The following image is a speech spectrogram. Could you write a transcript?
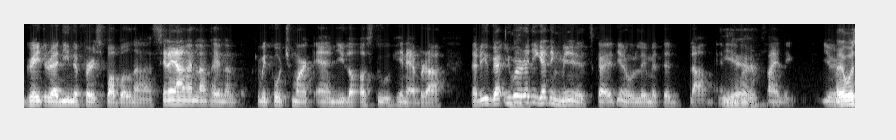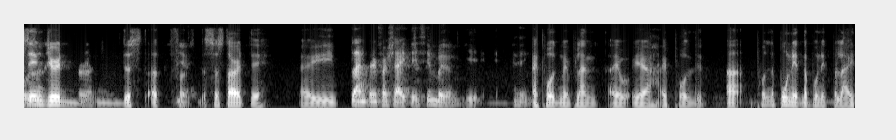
great already in the first bubble na sinayangan lang kayo ng, with Coach Mark and you lost to Ginebra. But you got you were already getting minutes kahit you know limited lang and you Yeah. were finding your But I was injured just at yeah, fir- start eh. I plantar fasciitis. Yun ba yun? I. I pulled my plant. I yeah, I pulled it. Ah, napunit, napunit pala. I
